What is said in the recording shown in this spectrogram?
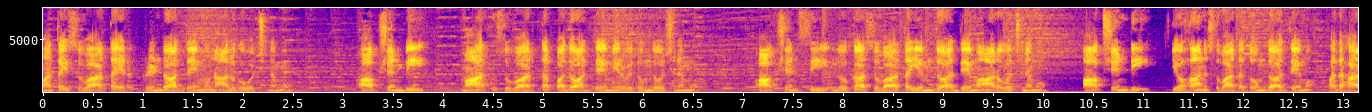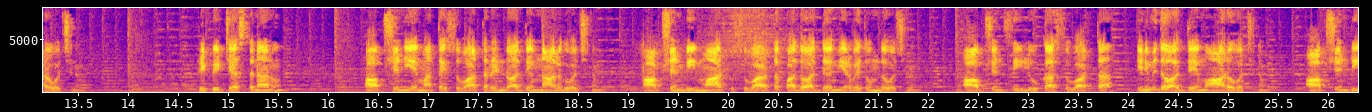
మతైసు వార్త రెండో అధ్యాయము నాలుగో వచనము. ఆప్షన్ బి మార్కు సువార్త పదో అధ్యాయం ఇరవై తొమ్మిదో వచనము. ఆప్షన్ సి లూకాసు వార్త ఎనిమిదో అధ్యాయం ఆరో వచనము. ఆప్షన్ డి యోహాను సువార్త తొమ్మిదో అధ్యాయం పదహారో వచనం రిపీట్ చేస్తున్నాను. ఆప్షన్ ఏ మతైసు సువార్త రెండో అధ్యాయం నాలుగో వచనం ఆప్షన్ బి మార్కు సువార్త పదో అధ్యాయం ఇరవై తొమ్మిదో వచనం ఆప్షన్ సి లూకాసు సువార్త ఎనిమిదో అధ్యాయం ఆరో వచనం ఆప్షన్ డి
